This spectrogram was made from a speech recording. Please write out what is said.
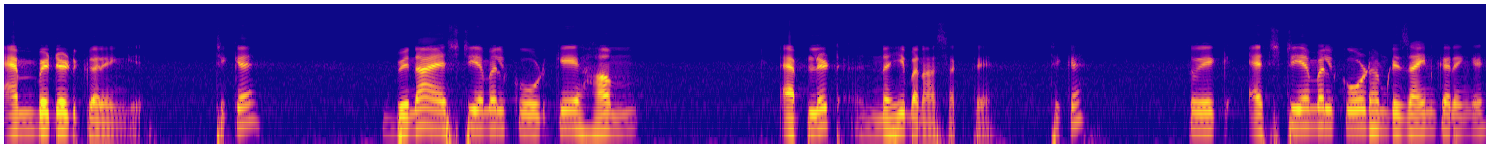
एम्बेडेड करेंगे, ठीक है? बिना एचटीएमएल कोड के हम एप्लेट नहीं बना सकते, ठीक है? तो एक एचटीएमएल कोड हम डिज़ाइन करेंगे।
